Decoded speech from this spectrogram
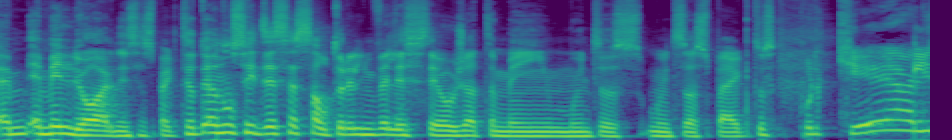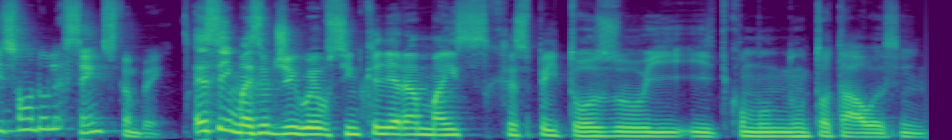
É, é melhor nesse aspecto. Eu não sei dizer se essa altura ele envelheceu já também em muitos, muitos aspectos. Porque ali são adolescentes também. É sim, mas eu digo, eu sinto que ele era mais respeitoso e, e como num total, assim.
